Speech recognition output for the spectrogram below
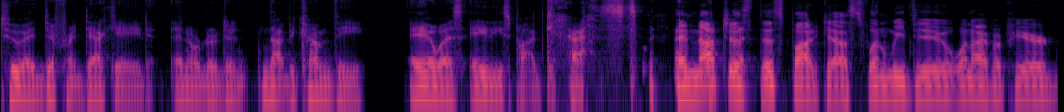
to a different decade in order to not become the AOS 80s podcast. and not just this podcast, when we do, when I've appeared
